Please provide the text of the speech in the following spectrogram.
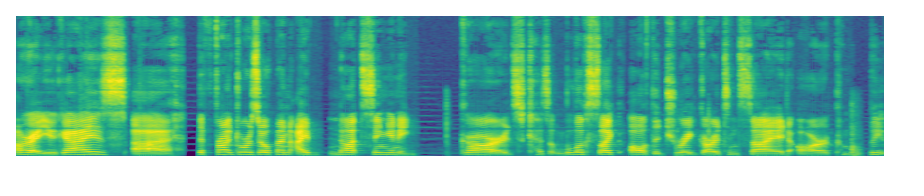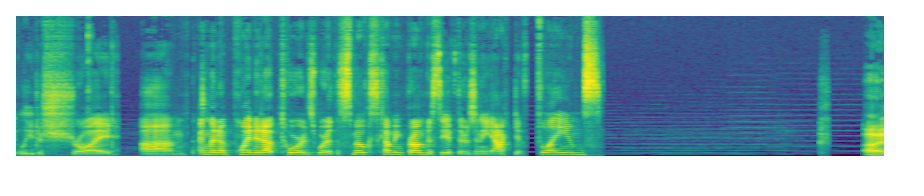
All right, you guys. Uh, the front door's open. I'm not seeing any guards because it looks like all the droid guards inside are completely destroyed. Um, I'm gonna point it up towards where the smoke's coming from to see if there's any active flames. Uh,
